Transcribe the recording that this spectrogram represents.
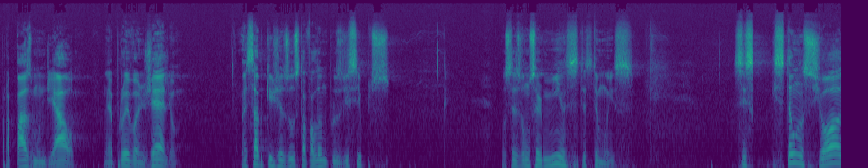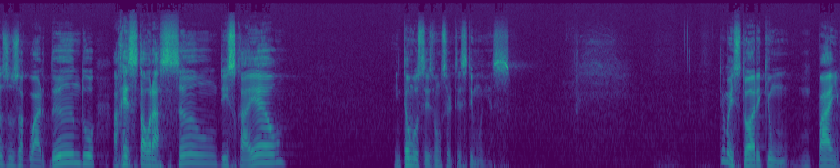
para a paz mundial, né, para o evangelho. Mas sabe o que Jesus está falando para os discípulos? Vocês vão ser minhas testemunhas. Vocês estão ansiosos, aguardando a restauração de Israel, então vocês vão ser testemunhas. Tem uma história que um, um pai,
